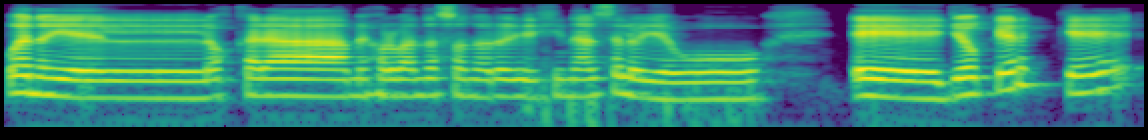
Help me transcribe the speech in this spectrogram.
bueno, y el Oscar a Mejor Banda Sonora Original se lo llevó eh, Joker, que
